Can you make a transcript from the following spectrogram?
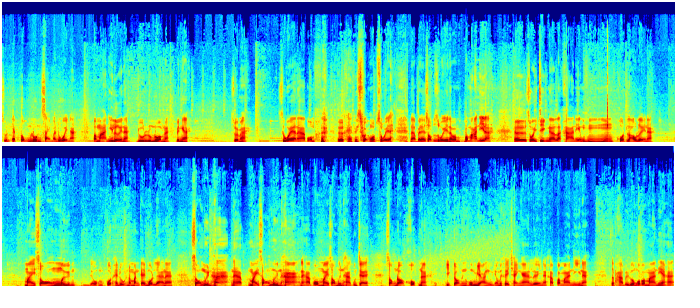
650 F ตรงรุ่นใส่มาด้วยนะ ประมาณนี้เลยนะ ดูรวมๆนะ เป็นไง สวยไหม สวยนะครับผม เออใครไม่สวยผมสวยนะไปได้สอบสวยนะประมาณนี้นะ เออสวยจริงนะราคานี่หือโคตรเล้าเลยนะไม่สองหมื่นเดี๋ยวผมกดให้ดูน้ำมันใกล้หมดแล้วนะสองหมื่นห้านะครับไม่สองหมื่นห้านะครับผมไม่สองหมื่นห้ากุญแจสองดอกครบนะ อีกดอกหนึ่งหุ้มยางอยู่ยังไม่เคยใช้งานเลยนะครับ ประมาณนี้นะ สภาพโดยรวมก็ประมาณนี้ฮะ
